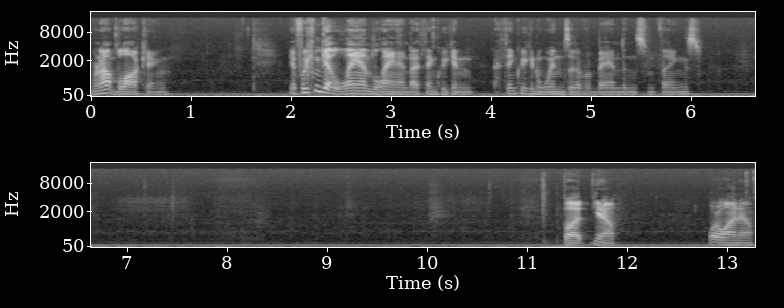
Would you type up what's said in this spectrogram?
We're not blocking. If we can get land land, I think we can I think we can winds it of abandon some things. But, you know, what do I know?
